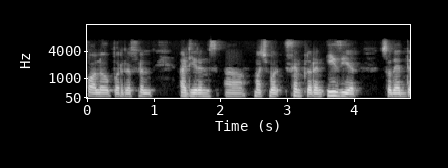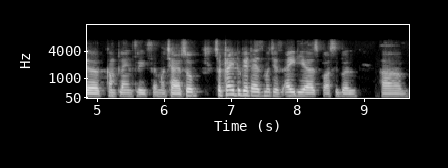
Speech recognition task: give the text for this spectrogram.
follow-up or referral adherence uh, much more simpler and easier so that the compliance rates are much higher? So so try to get as much as ideas possible um,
